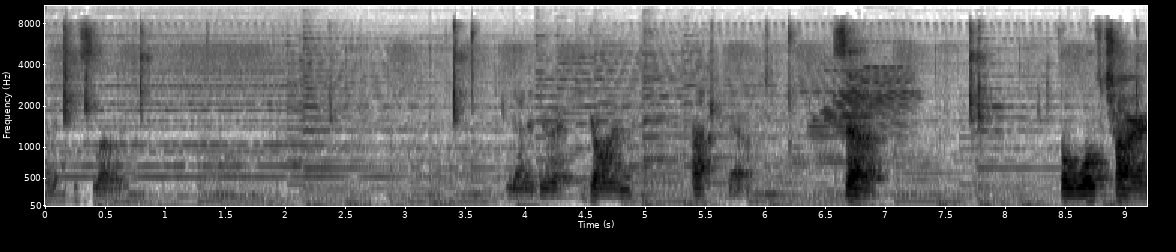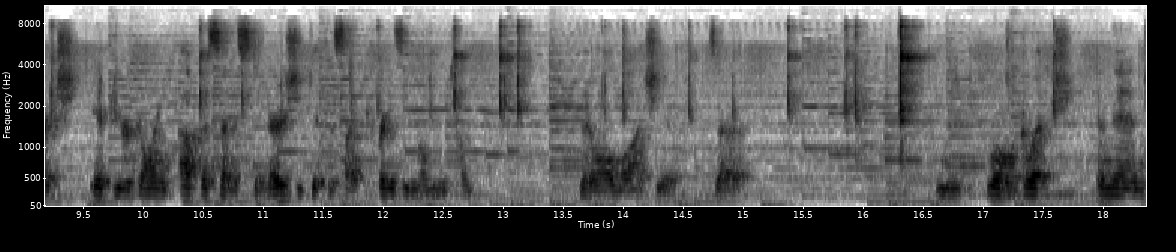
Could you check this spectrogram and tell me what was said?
Ah, I'm doing it too slowly. You gotta do it going up though. So the wolf charge, if you're going up a set of stairs, you get this like crazy momentum that will launch you. It's a neat little glitch. And then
